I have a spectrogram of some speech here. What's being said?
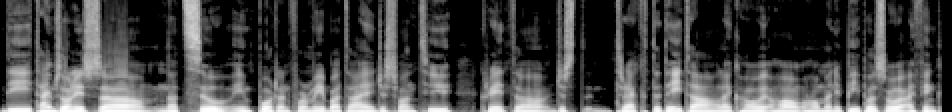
The time zone is uh, not so important for me, but I just want to create uh, just track the data, like how, how how many people. So I think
